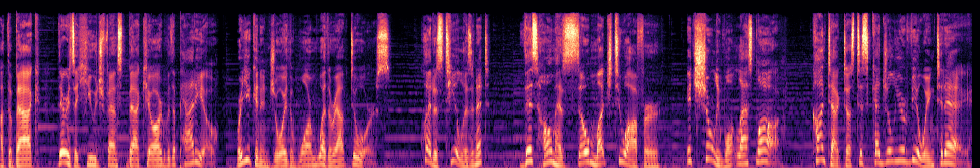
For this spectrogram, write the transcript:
At the back, there is a huge fenced backyard with a patio where you can enjoy the warm weather outdoors. Quite a steal, isn't it? This home has so much to offer, it surely won't last long. Contact us to schedule your viewing today.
